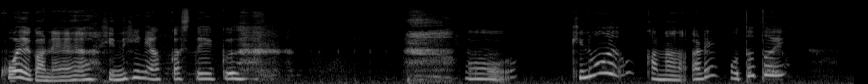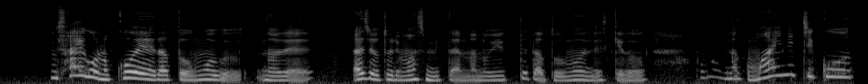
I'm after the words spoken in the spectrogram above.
声がね日に日に悪化していく。もう昨日かな？あれ？一昨日？最後の声だと思うのでラジオ撮りますみたいなのを言ってたと思うんですけどなんか毎日こう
